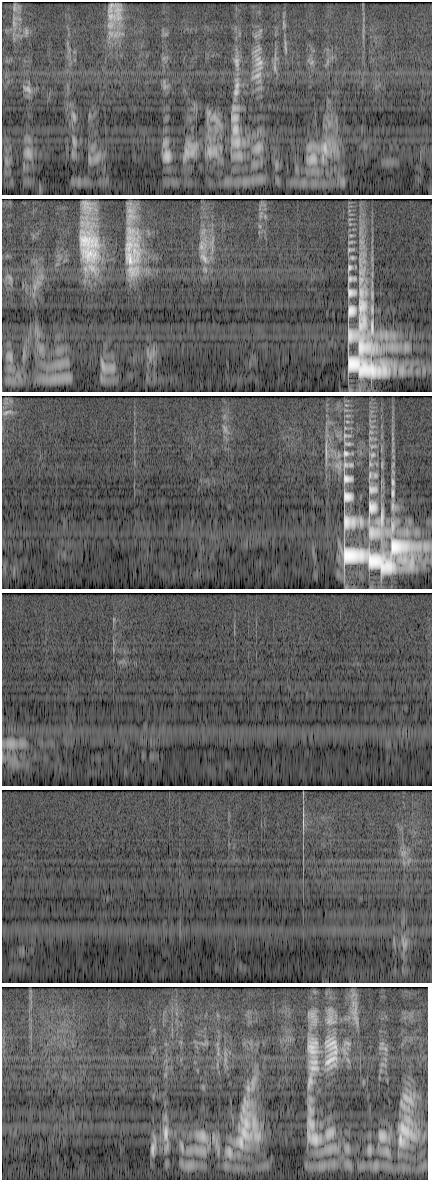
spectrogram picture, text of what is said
Professor Converse. And uh, uh, my name is Renee Wang. And I need to change the USB. Okay. Okay. Okay. Okay. Good afternoon, everyone. My name is Lu Mei Wang.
